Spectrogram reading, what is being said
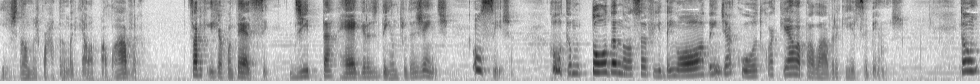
e estamos guardando aquela palavra, sabe o que, que acontece? Dita regras dentro da gente. Ou seja, colocamos toda a nossa vida em ordem de acordo com aquela palavra que recebemos. Então,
